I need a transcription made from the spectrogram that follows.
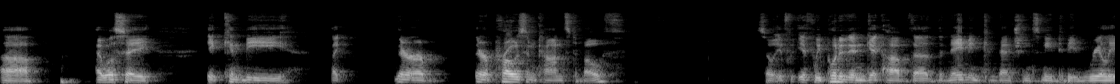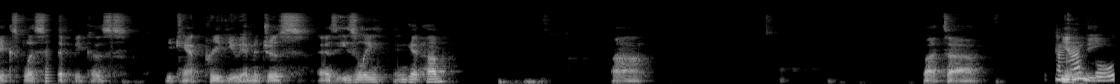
Uh, I will say it can be like there are there are pros and cons to both. So if, if we put it in GitHub, the, the naming conventions need to be really explicit because you can't preview images as easily in GitHub. Uh, but uh, In have the-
